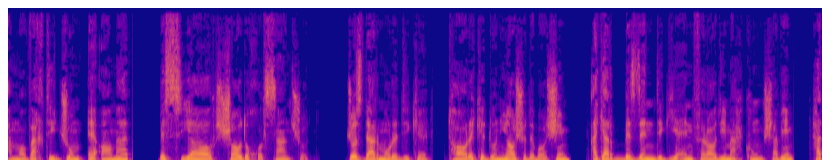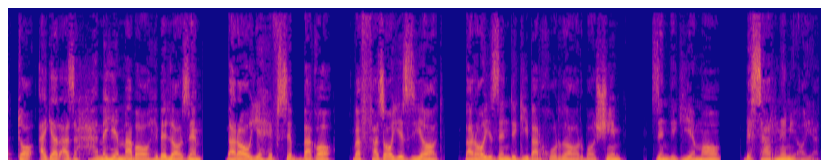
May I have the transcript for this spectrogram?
اما وقتی جمعه آمد بسیار شاد و خرسند شد جز در موردی که تارک دنیا شده باشیم اگر به زندگی انفرادی محکوم شویم حتی اگر از همه مواهب لازم برای حفظ بقا و فضای زیاد برای زندگی برخوردار باشیم زندگی ما به سر نمی آید.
